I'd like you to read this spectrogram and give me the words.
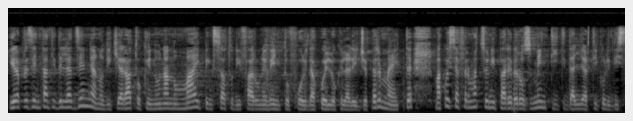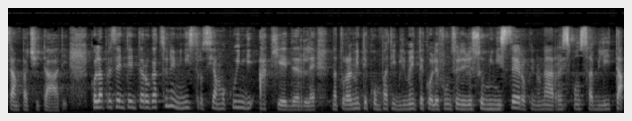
I rappresentanti delle aziende hanno dichiarato che non hanno mai pensato di fare un evento fuori da quello che la legge permette, ma queste affermazioni parrebbero smentiti dagli articoli di stampa citati citati. Con la presente interrogazione, Ministro, siamo quindi a chiederle, naturalmente compatibilmente con le funzioni del suo Ministero che non ha responsabilità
